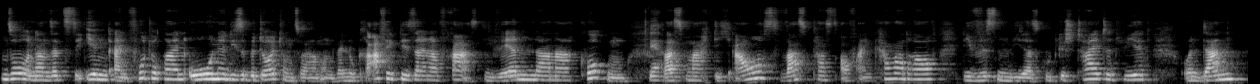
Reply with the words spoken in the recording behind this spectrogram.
und so. Und dann setzt du irgendein Foto rein, ohne diese Bedeutung zu haben. Und wenn du Grafikdesigner fragst, die werden danach gucken, ja. was macht dich aus, was passt auf ein Cover drauf. Die wissen, wie das gut gestaltet wird. Und dann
